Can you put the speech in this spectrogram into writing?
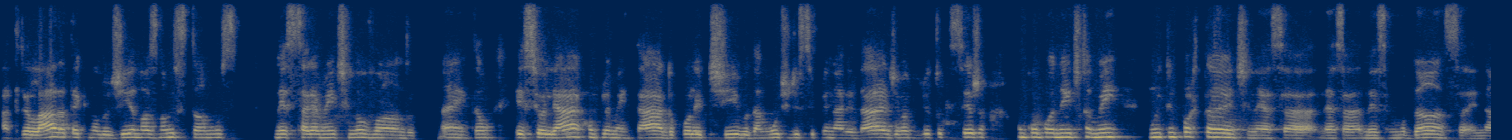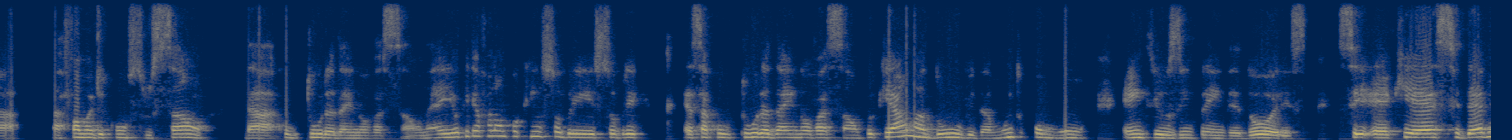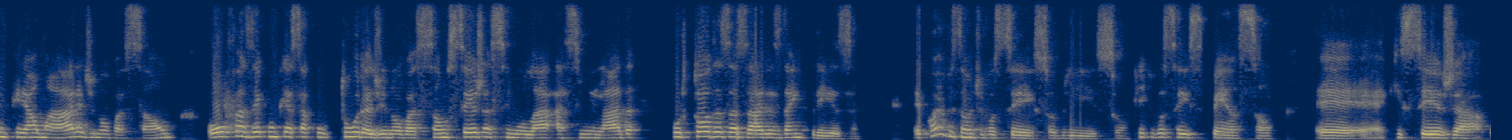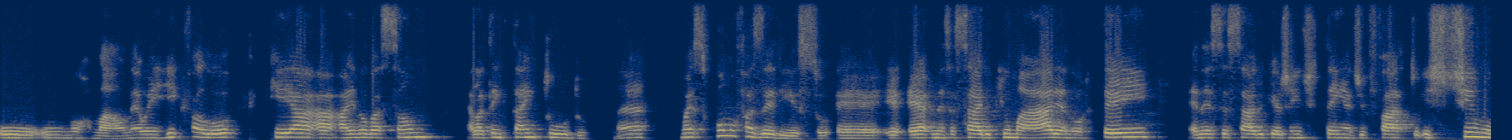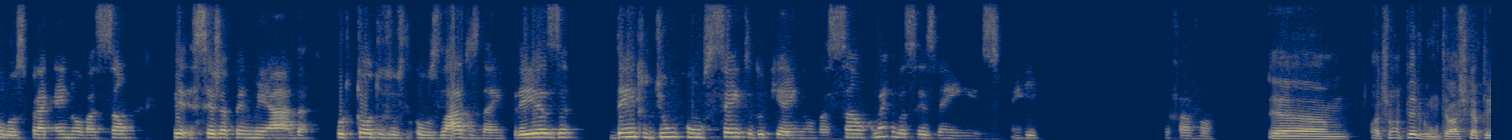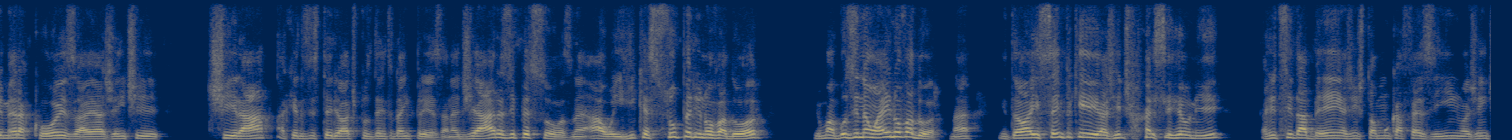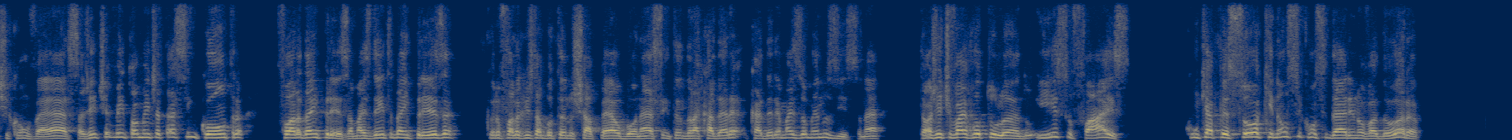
atrelada à tecnologia, nós não estamos necessariamente inovando. Né? Então, esse olhar complementar do coletivo, da multidisciplinaridade, eu acredito que seja um componente também muito importante nessa, nessa, nessa mudança e na, na forma de construção da cultura da inovação. Né? E eu queria falar um pouquinho sobre isso, sobre essa cultura da inovação, porque há uma dúvida muito comum entre os empreendedores se, é, que é se devem criar uma área de inovação ou fazer com que essa cultura de inovação seja assimilar, assimilada por todas as áreas da empresa. É, qual é a visão de vocês sobre isso? O que, que vocês pensam é, que seja o, o, normal? Né? O Henrique falou que a, a, inovação ela tem que estar em tudo, né? Mas como fazer isso? É, é, é necessário que uma área norteie? É necessário que a gente tenha, de fato, estímulos para que a inovação seja permeada por todos os, os lados da empresa, dentro de um conceito do que é inovação. Como é que vocês veem isso, Henrique? Por favor. É, ótima pergunta. Eu acho que a primeira coisa é a gente tirar aqueles estereótipos dentro da empresa, né? De áreas e pessoas, né? Ah, o Henrique é super inovador e o Mabuse não é inovador, né? Então aí sempre que a gente vai se reunir, a gente se dá bem, a gente toma um cafezinho, a gente conversa, a gente eventualmente até se encontra fora da empresa, mas dentro da empresa, quando eu falo que a gente está botando chapéu, boné, sentando na cadeira, cadeira é mais ou menos isso, né? Então a gente vai rotulando, e isso faz com que a pessoa que não se considera inovadora,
